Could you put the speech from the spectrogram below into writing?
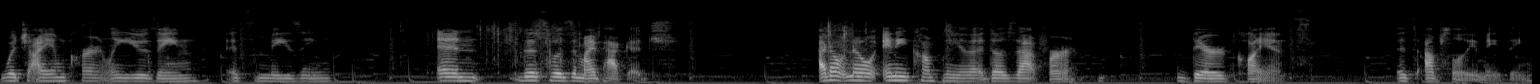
which I am currently using. It's amazing. And this was in my package. I don't know any company that does that for their clients. It's absolutely amazing.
